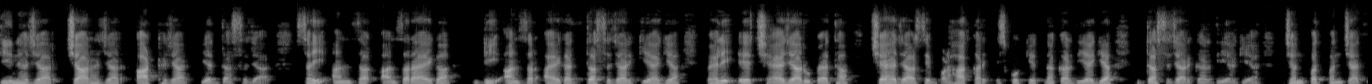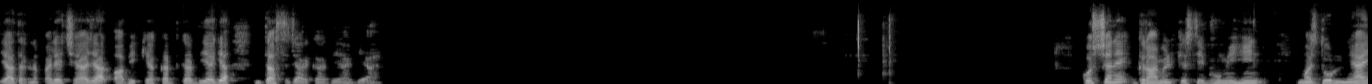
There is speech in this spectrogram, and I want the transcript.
तीन हज़ार चार हज़ार आठ हज़ार या दस हज़ार? सही आंसर आंसर आएगा डी आंसर आएगा दस हज़ार किया गया। पहले ये छह हज़ार रुपया था छह हज़ार से बढ़ाकर इसको कितना कर दिया गया? दस हज़ार कर दिया गया। जनपद पंचायत याद रखना पहले छह हज़ार अभी क्या कर, कर दिया गया? दस हज़ार कर दिया गया। है क्वेश्चन है, ग्रामीण कृषि भूमिहीन मजदूर न्याय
